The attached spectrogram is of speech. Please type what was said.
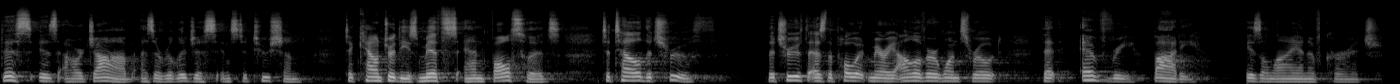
This is our job as a religious institution to counter these myths and falsehoods, to tell the truth. The truth, as the poet Mary Oliver once wrote, that every body is a lion of courage.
